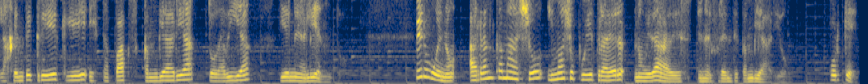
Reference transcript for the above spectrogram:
La gente cree que esta Pax cambiaria todavía tiene aliento. Pero bueno, arranca mayo y mayo puede traer novedades en el frente cambiario. ¿Por qué?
